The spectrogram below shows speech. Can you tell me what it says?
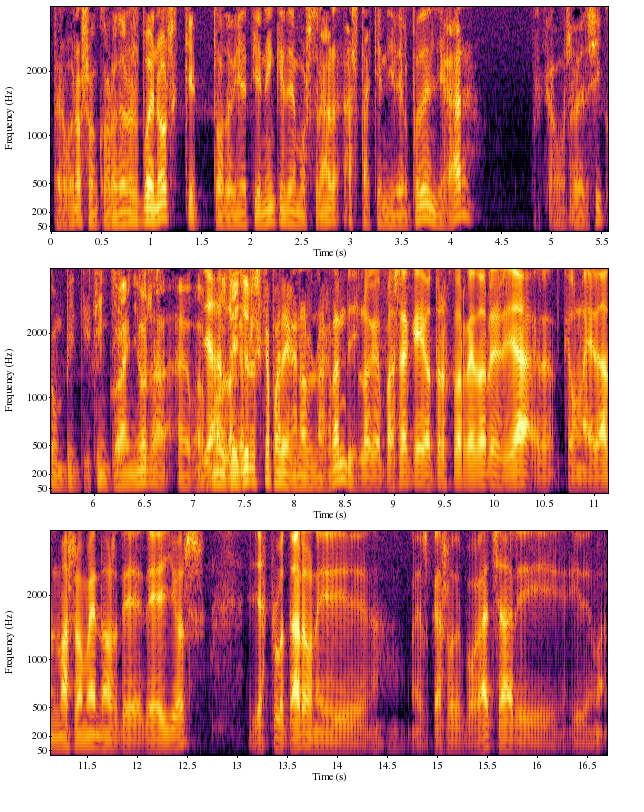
pero bueno, son corredores buenos que todavía tienen que demostrar hasta qué nivel pueden llegar. Vamos a ver si con 25 años alguno de ellos es capaz de ganar una grande. Lo que pasa es que otros corredores ya, con la edad más o menos de, ellos, ya explotaron. Y el caso de Pogachar y, demás.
